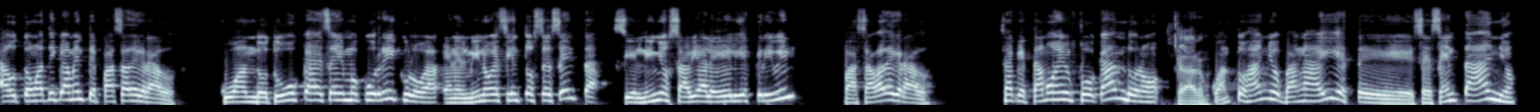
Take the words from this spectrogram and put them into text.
automáticamente pasa de grado. Cuando tú buscas ese mismo currículo en el 1960, si el niño sabía leer y escribir, pasaba de grado. O sea que estamos enfocándonos. Claro. ¿Cuántos años van ahí? Este, 60 años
